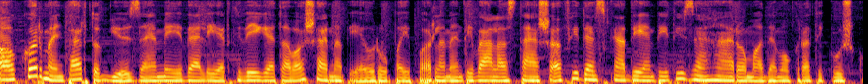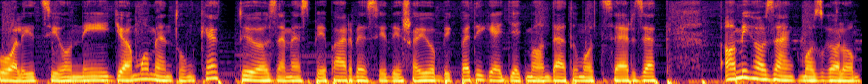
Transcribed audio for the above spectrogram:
A kormánypártok győzelmével ért véget a vasárnapi európai parlamenti választás. A Fidesz-KDNP 13, a Demokratikus Koalíció 4, a Momentum 2, az MSZP párbeszéd és a Jobbik pedig egy-egy mandátumot szerzett. A Mi Hazánk mozgalom,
